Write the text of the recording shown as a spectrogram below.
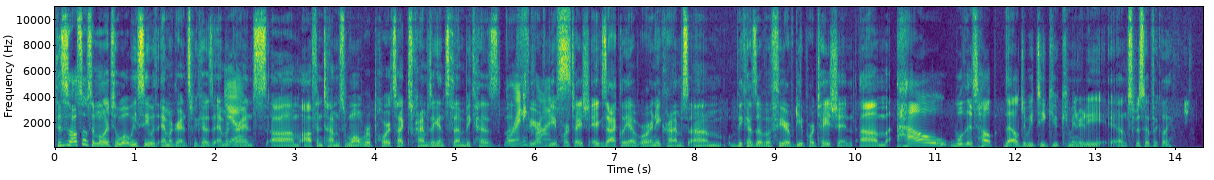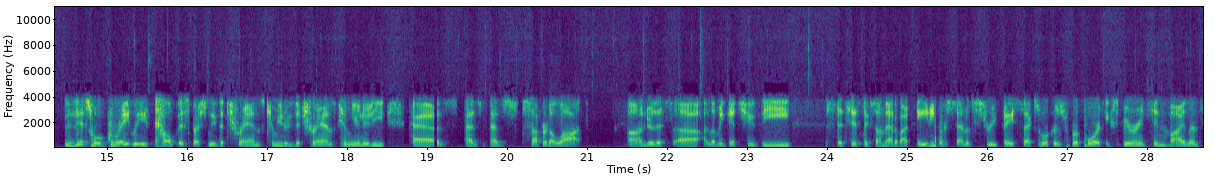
This is also similar to what we see with immigrants because immigrants um, oftentimes won't report sex crimes against them because Or of any fear crimes. of deportation. Exactly, or any crimes um, because of a fear of deportation. Um, how will this help the LGBTQ community uh, specifically? This will greatly help, especially the trans community. The trans community has has has suffered a lot uh, under this. Uh, let me get you the statistics on that. About 80% of street-based sex workers report experiencing violence,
